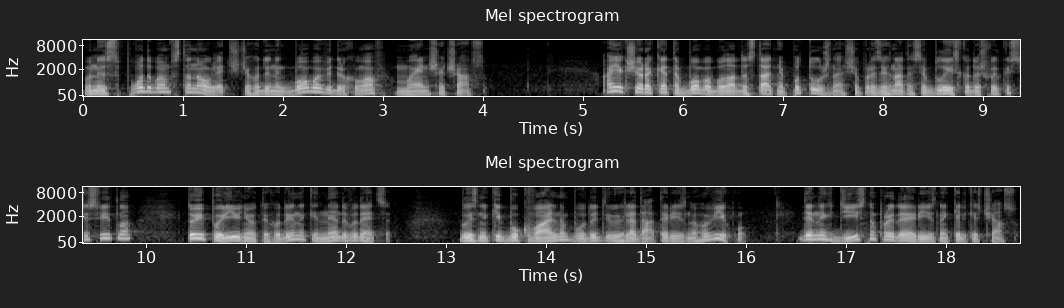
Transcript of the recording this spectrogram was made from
вони з подобом встановлять, що годинник Боба відрахував менше часу. А якщо ракета Боба була достатньо потужна, щоб розігнатися близько до швидкості світла, то і порівнювати годинники не доведеться. Близнюки буквально будуть виглядати різного віку, і для них дійсно пройде різна кількість часу.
